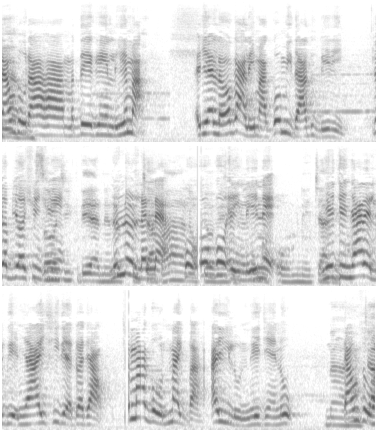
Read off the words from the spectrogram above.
တောင်းဆိုတာဟာမသေးခင်လေးမှာအရက်လောကလေးမှာကိုယ့်မိသားစုလေးတွေပျော်ပျော်ရွှင်ရွှင်လွတ်လွတ်လပ်လပ်ကိုအိုးကိုအိမ်လေးနဲ့နေကျင်ကြတဲ့လူတွေအများကြီးရှိတဲ့အတွက်ကြောင့်ကျမကိုနှိုက်ပါအဲ့ဒီလိုနေကျင်လို့တောင်းဆိုရ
